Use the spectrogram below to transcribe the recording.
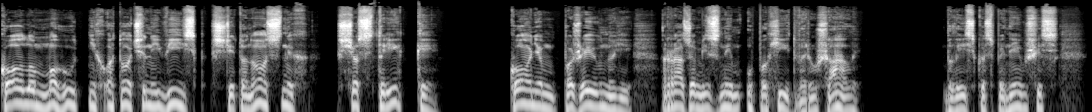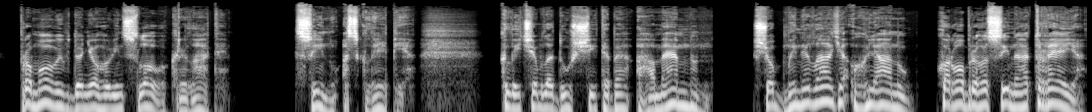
колом могутніх оточений військ щитоносних, що стрікки, коням поживної разом із ним у похід вирушали. Близько спинившись, промовив до нього він слово крилате. Сину Асклепія, кличе владущий тебе Агамемнон, щоб Менелая оглянув хороброго сина Атрея.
